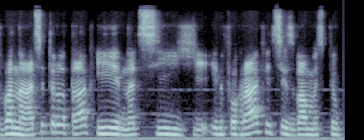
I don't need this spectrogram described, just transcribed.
12, так і на цій інфографіці з вами спілкувалися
